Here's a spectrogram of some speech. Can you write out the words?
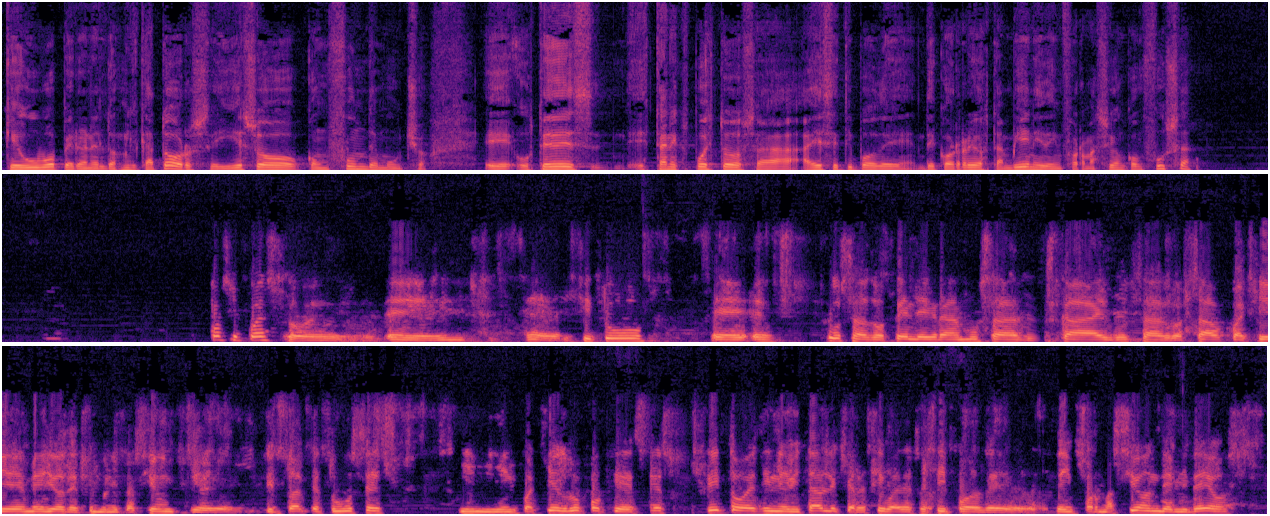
que hubo, pero en el 2014, y eso confunde mucho. Eh, ¿Ustedes están expuestos a, ese tipo de, correos también y de información confusa? Por supuesto, eh, si tú eh, usas o Telegram, usas Skype, usas WhatsApp, cualquier medio de comunicación que, virtual que tú uses y en cualquier grupo que esté suscrito es inevitable que reciba ese tipo de, información, de videos.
